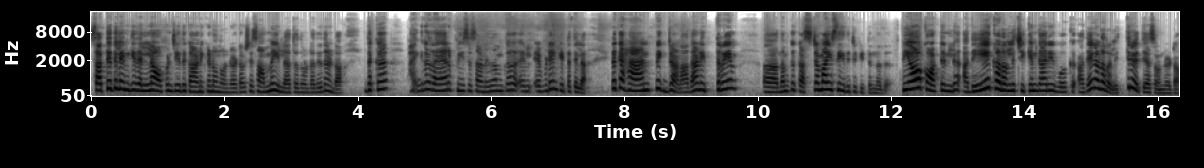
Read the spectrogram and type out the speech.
സത്യത്തിൽ എനിക്ക് ഇതെല്ലാം ഓപ്പൺ ചെയ്ത് കാണിക്കണമെന്നുണ്ട് കേട്ടോ. പക്ഷെ സമയമില്ലാത്തതുകൊണ്ട്. അത് ഇതുണ്ടോ? ഇതൊക്കെ ഭയങ്കര റയർ പീസസ് ആണ്. ഇത് നമുക്ക് എവിടെയും കിട്ടത്തില്ല. ഇതൊക്കെ ഹാൻഡ് പിക്ഡ് ആണ്. അതാണ് ഇത്രയും നമുക്ക് കസ്റ്റമൈസ് ചെയ്തിട്ട് കിട്ടുന്നത്. പ്യോർ കോട്ടണിൽ അതേ കളറിൽ ചിക്കൻ കാരി വർക്ക് അതേ കളറല്ല ഇത്തിരി വ്യത്യാസമുണ്ട് കേട്ടോ.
